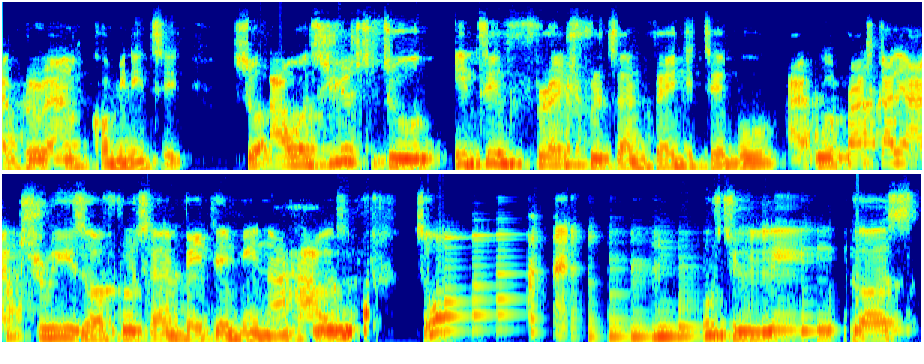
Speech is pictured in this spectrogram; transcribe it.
agrarian community. So I was used to eating fresh fruits and vegetable. I, we practically had trees of fruits and vegetable in our house. So when I moved to Lagos,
